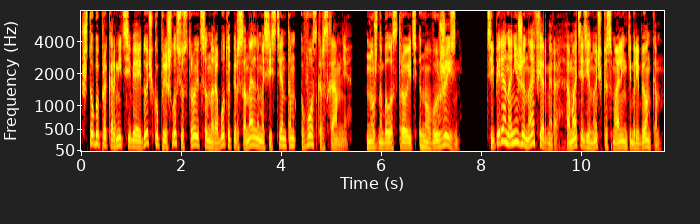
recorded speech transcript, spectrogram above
Чтобы прокормить себя и дочку, пришлось устроиться на работу персональным ассистентом в Оскарсхамне. Нужно было строить новую жизнь. Теперь она не жена фермера, а мать-одиночка с маленьким ребенком.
